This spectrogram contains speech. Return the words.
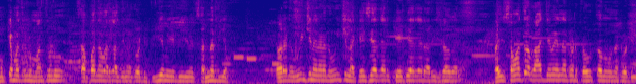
ముఖ్యమంత్రులు మంత్రులు సంపన్న వర్గాలు తిన్నటువంటి బియ్యం ఏ బియ్యం సన్న బియ్యం. ఎవరైనా ఊహించిన ఎవరైనా ఊహించిన కేసీఆర్ గారు కేటీఆర్ గారు హరీష్ రావు గారు పది సంవత్సరాలు రాజ్యం వెళ్ళినటువంటి ప్రభుత్వంలో ఉన్నటువంటి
